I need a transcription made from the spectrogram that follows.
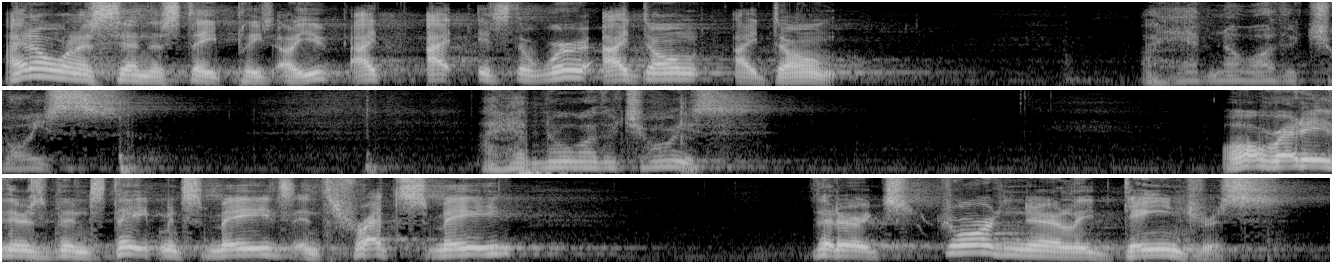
I don't want to send the state police. Are you? I, I, it's the word. I don't. I don't. I have no other choice. I have no other choice. Already there's been statements made and threats made that are extraordinarily dangerous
